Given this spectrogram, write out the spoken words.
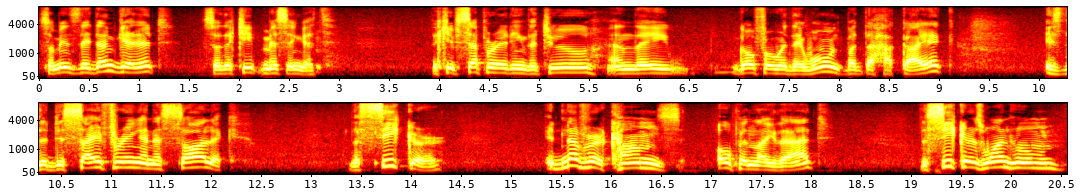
So means they don't get it so they keep missing it. They keep separating the two and they go for where they want but the haqqaiq is the deciphering and a salik. The seeker it never comes open like that. The seeker is one whom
